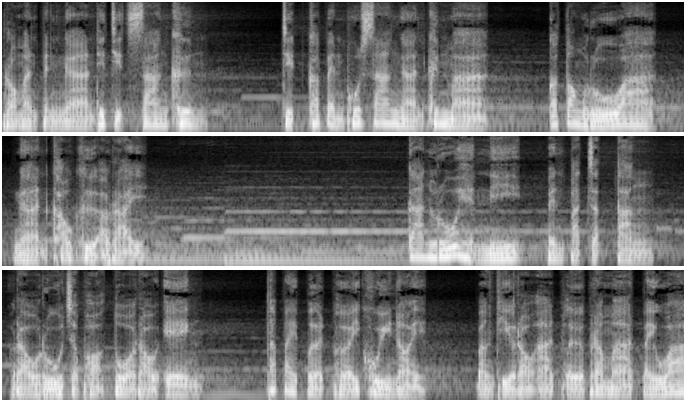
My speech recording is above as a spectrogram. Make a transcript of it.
พราะมันเป็นงานที่จิตสร้างขึ้น จิตเขาเป็นผู้สร้างงานขึ้นมา ก็ต้องรู้ว่า งานเขาคืออะไร การรู้เห็นนี้เป็นปัจจัตตัง เรารู้เฉพาะตัวเราเอง ถ้าไปเปิดเผยคุยหน่อย บางทีเราอาจเผลอประมาทไปว่า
